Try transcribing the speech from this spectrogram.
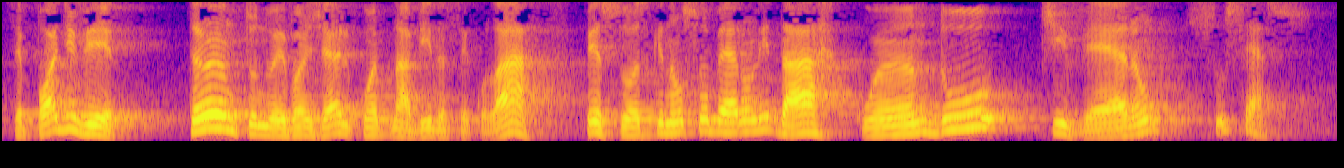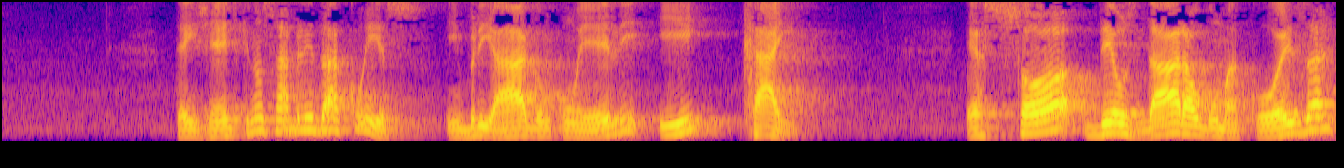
você pode ver, tanto no evangelho quanto na vida secular, pessoas que não souberam lidar quando tiveram sucesso. Tem gente que não sabe lidar com isso, embriagam com ele e cai. É só Deus dar alguma coisa,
